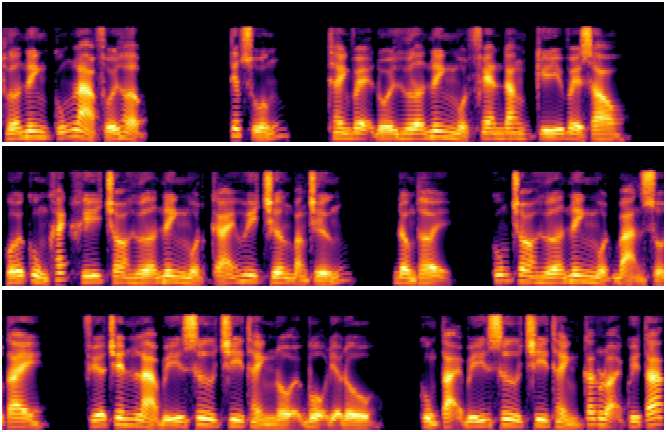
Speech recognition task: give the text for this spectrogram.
Hứa ninh cũng là phối hợp. Tiếp xuống, thanh vệ đối hứa ninh một phen đăng ký về sau, cuối cùng khách khí cho hứa ninh một cái huy chương bằng chứng, đồng thời, cũng cho hứa ninh một bản sổ tay, phía trên là bí sư chi thành nội bộ địa đồ, cùng tại bí sư chi thành các loại quy tắc.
